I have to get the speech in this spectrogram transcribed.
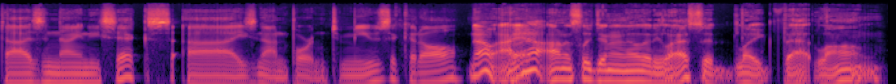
dies in 96. Uh, he's not important to music at all. No, I uh, honestly didn't know that he lasted like that long.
